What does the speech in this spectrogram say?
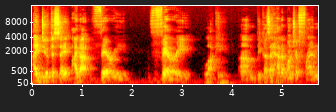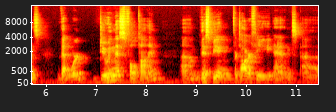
I do have to say, I got very, very lucky um, because I had a bunch of friends that were doing this full time. Um, this being photography and, uh,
